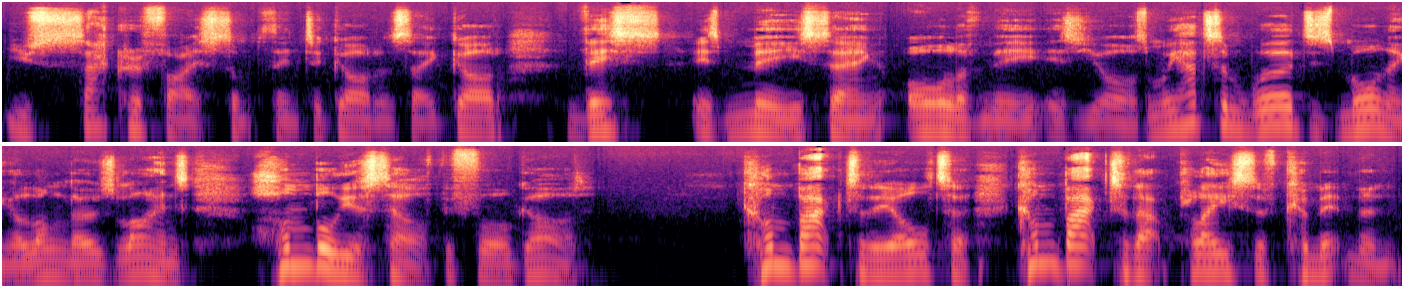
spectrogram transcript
you sacrifice something to God and say, God, this is me saying, all of me is yours. And we had some words this morning along those lines. Humble yourself before God. Come back to the altar. Come back to that place of commitment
